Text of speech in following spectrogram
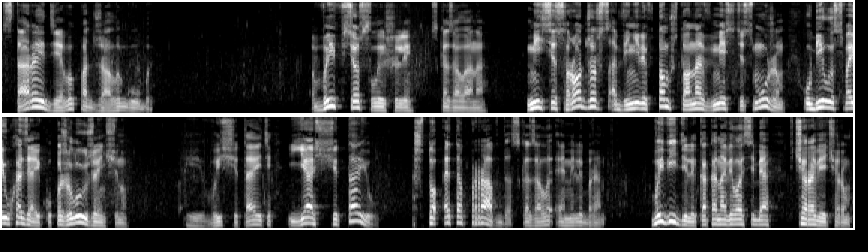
Старая дева поджала губы. «Вы все слышали», — сказала она. «Миссис Роджерс обвинили в том, что она вместе с мужем убила свою хозяйку, пожилую женщину». «И вы считаете...» «Я считаю, что это правда», — сказала Эмили Брент. «Вы видели, как она вела себя вчера вечером.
